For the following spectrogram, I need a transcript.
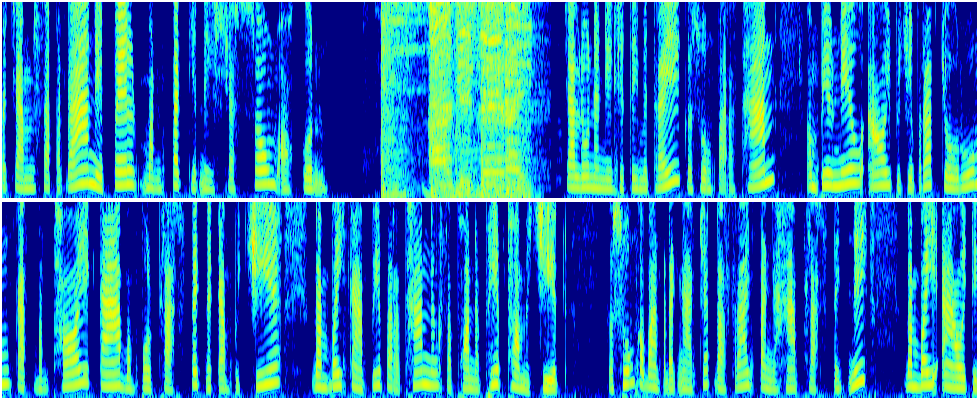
ប្រចាំសប្ដាហ៍នាពេលបន្តិចទៀតនេះចាសសូមអរគុណចាលោកនាងជាទីមេត្រីក្រសួងបរិស្ថាន អំពាវនាវឲ្យប្រជាប្រដ្ឋចូលរួមកាត់បន្ថយការបំពុលផ្លាស្ទិកនៅកម្ពុជា ដើម្បីការពារបរិស្ថាននិងសោភ័ណភាពធម្មជាតិក្រសួងក៏បានបដិញ្ញាចិត្តដោះស្រាយបញ្ហាផ្លាស្ទិកនេះដើម្បីឲ្យទី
